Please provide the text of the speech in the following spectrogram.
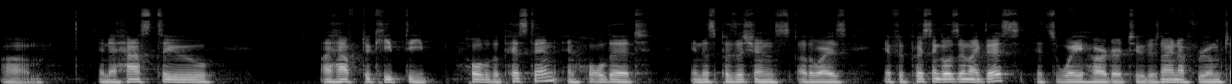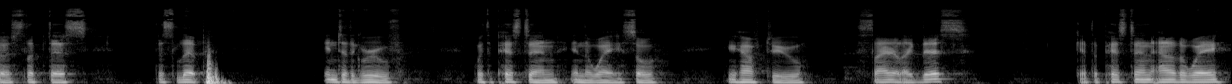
Um, and it has to, I have to keep the hold of the piston and hold it in this position. Otherwise, if the piston goes in like this, it's way harder to, there's not enough room to slip this this lip into the groove with the piston in the way. So you have to slide it like this, get the piston out of the way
